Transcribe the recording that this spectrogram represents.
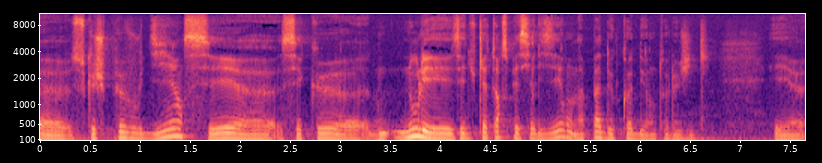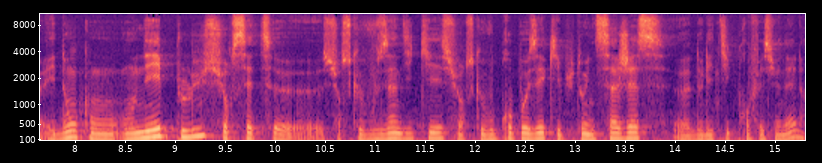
Euh, ce que je peux vous dire, c'est euh, que euh, nous, les éducateurs spécialisés, on n'a pas de code déontologique. Et, donc, on, on est plus sur, ce que vous indiquez, sur ce que vous proposez, qui est plutôt une sagesse de l'éthique professionnelle.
